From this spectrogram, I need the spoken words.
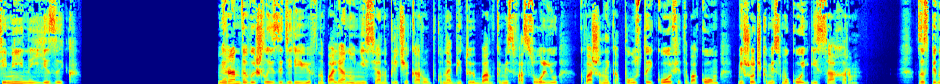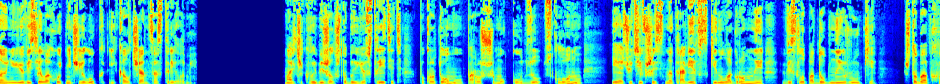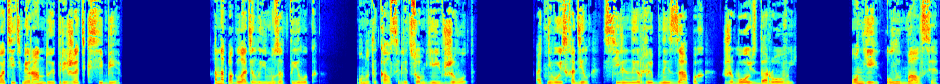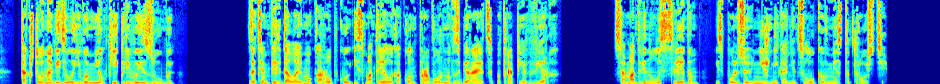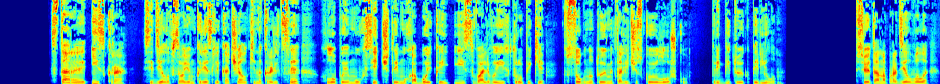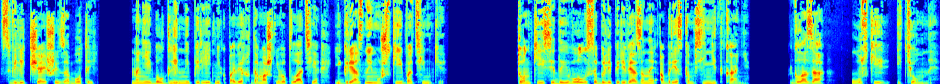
Семейный язык. Миранда вышла из-за деревьев на поляну, неся на плече коробку, набитую банками с фасолью, квашеной капустой, кофе, табаком, мешочками с мукой и сахаром. За спиной у нее висел охотничий лук и колчан со стрелами. Мальчик выбежал, чтобы ее встретить, по крутому, поросшему кудзу склону, и, очутившись на траве, вскинул огромные веслоподобные руки — чтобы обхватить Миранду и прижать к себе. Она погладила ему затылок. Он утыкался лицом ей в живот. От него исходил сильный рыбный запах, живой, здоровый. Он ей улыбался, так что она видела его мелкие кривые зубы. Затем передала ему коробку и смотрела, как он проворно взбирается по тропе вверх. Сама двинулась следом, используя нижний конец лука вместо трости. Старая искра сидела в своем кресле качалки на крыльце, хлопая мух сетчатой мухобойкой и сваливая их трупики в согнутую металлическую ложку, прибитую к перилам. Все это она проделывала с величайшей заботой. На ней был длинный передник поверх домашнего платья и грязные мужские ботинки. Тонкие седые волосы были перевязаны обрезком синей ткани. Глаза узкие и темные.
